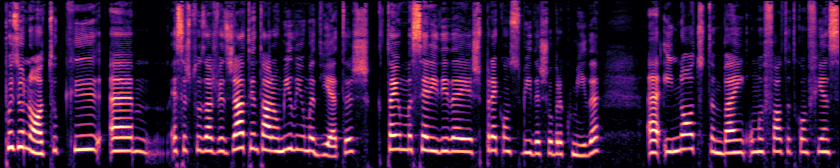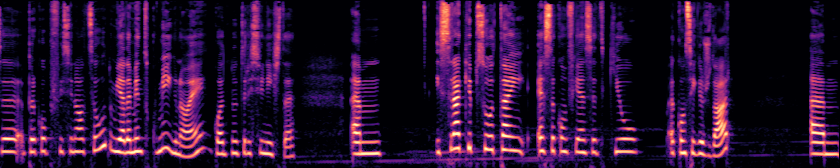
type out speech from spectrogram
depois eu noto que um, essas pessoas às vezes já tentaram mil e uma dietas, que têm uma série de ideias pré-concebidas sobre a comida Uh, e noto também uma falta de confiança para com o profissional de saúde, nomeadamente comigo, não é? Enquanto nutricionista. Um, e será que a pessoa tem essa confiança de que eu a consigo ajudar? Um,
